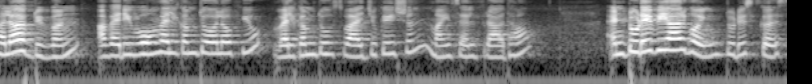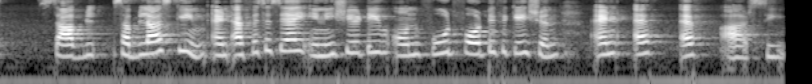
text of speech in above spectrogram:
Hello everyone, a very warm welcome to all of you. Welcome to Swa Education, myself Radha. And today we are going to discuss Sab- Sabla scheme and FSSAI initiative on food fortification and FFRC.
